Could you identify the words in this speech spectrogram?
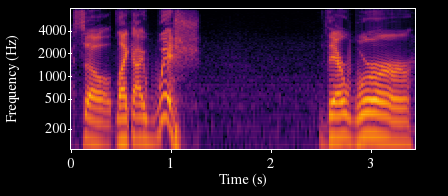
So like i wish there were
